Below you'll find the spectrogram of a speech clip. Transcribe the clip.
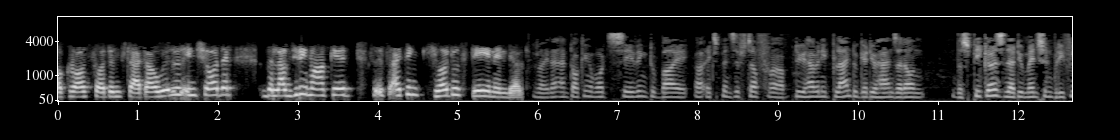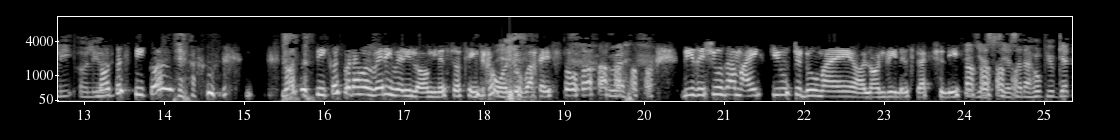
across certain strata will ensure that the luxury market is, I think, here to stay in India. Right. And talking about saving to buy uh, expensive stuff, uh, do you have any plan to get your hands around the speakers that you mentioned briefly earlier? Not the speakers. Yeah. Not the speakers, but I have a very, very long list of things I want to buy. So these issues are my excuse to do my uh, laundry list actually. yes, yes, and I hope you get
